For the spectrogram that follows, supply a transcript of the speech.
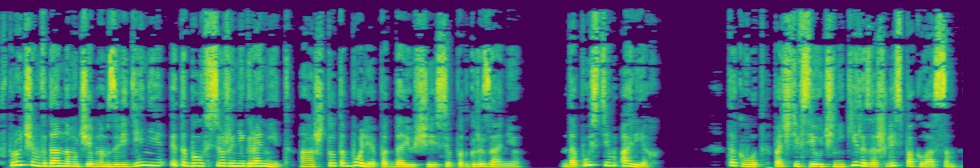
Впрочем, в данном учебном заведении это был все же не гранит, а что-то более поддающееся подгрызанию. Допустим, орех. Так вот, почти все ученики разошлись по классам.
